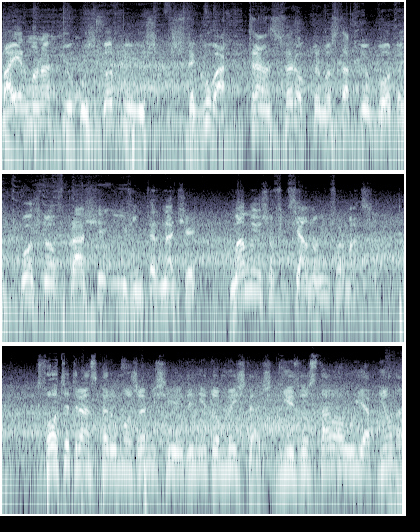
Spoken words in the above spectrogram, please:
Bayern Monachium uzgodnił już w szczegółach transfer, o którym ostatnio było dość głośno w prasie i w internecie. Mamy już oficjalną informację. Kwoty transferu możemy się jedynie domyślać. Nie została ujawniona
